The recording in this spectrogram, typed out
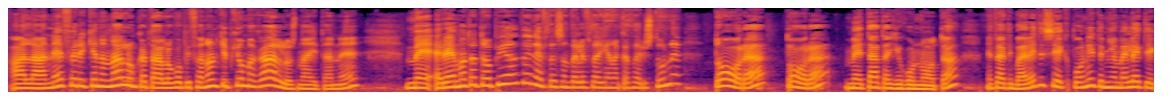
αλλά ανέφερε και έναν άλλον κατάλογο, πιθανόν και πιο μεγάλος να ήταν, με ρέματα τα οποία δεν έφτασαν τα λεφτά για να καθαριστούν. Τώρα, τώρα, μετά τα γεγονότα, μετά την παρέτηση, εκπονείται μια μελέτη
